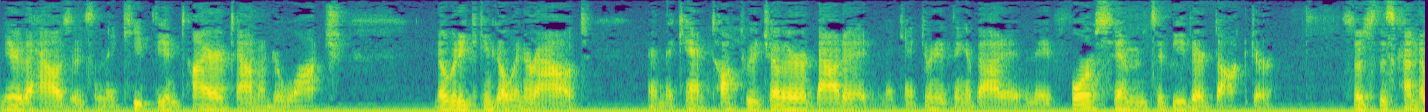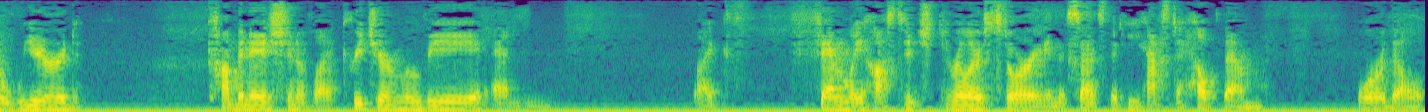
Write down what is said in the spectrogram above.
near the houses, and they keep the entire town under watch. Nobody can go in or out, and they can't talk to each other about it, and they can't do anything about it, and they force him to be their doctor. So it's this kind of weird combination of like creature movie and like family hostage thriller story in the sense that he has to help them or they'll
